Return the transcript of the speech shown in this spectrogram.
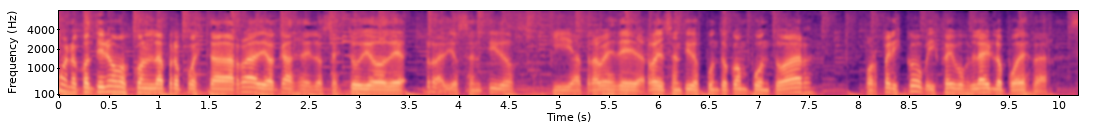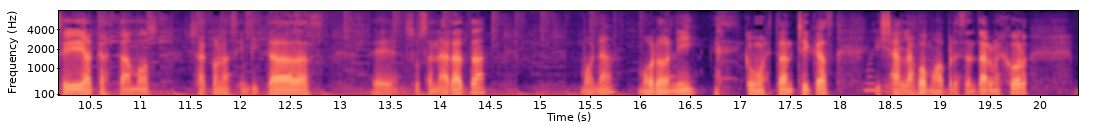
Bueno, continuamos con la propuesta radio acá desde los estudios de Radio Sentidos y a través de radiosentidos.com.ar por Periscope y Facebook Live lo podés ver. Sí, acá estamos ya con las invitadas, eh, Susana Arata, Mona, Moroni, ¿cómo están chicas? y ya las vamos a presentar mejor,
